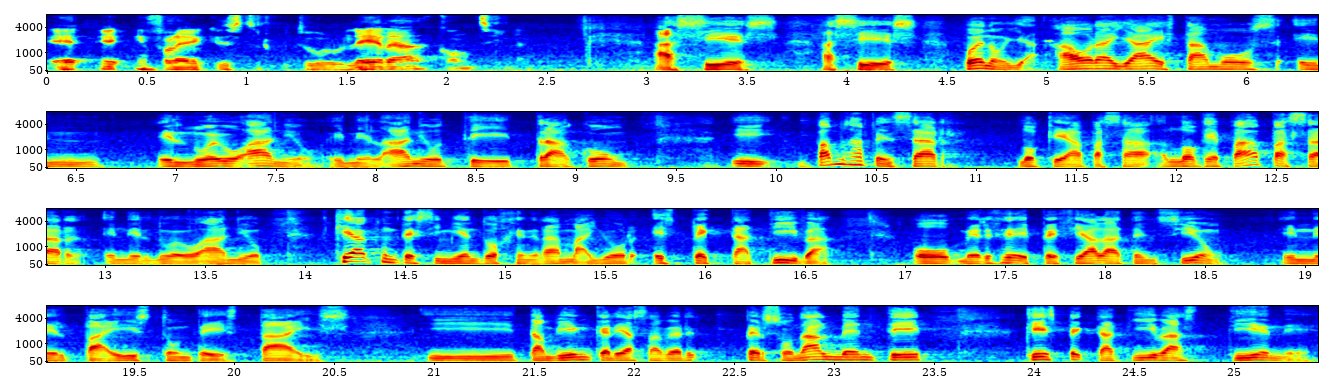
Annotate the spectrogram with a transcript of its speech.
eh, eh, infraestructurera con China. Así es, así es. Bueno, ya, ahora ya estamos en el nuevo año, en el año de Dragón, y vamos a pensar lo que, ha pasado, lo que va a pasar en el nuevo año. ¿Qué acontecimiento genera mayor expectativa o merece especial atención en el país donde estáis? Y también quería saber personalmente qué expectativas tiene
